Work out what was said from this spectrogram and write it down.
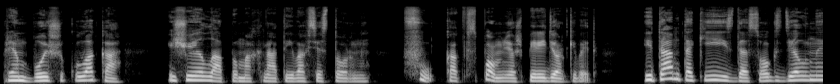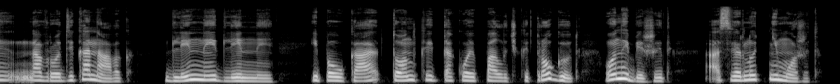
прям больше кулака. Еще и лапы мохнатые во все стороны. Фу, как вспомнишь, передергивает. И там такие из досок сделаны на вроде канавок. Длинные-длинные. И паука тонкой такой палочкой трогают, он и бежит, а свернуть не может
